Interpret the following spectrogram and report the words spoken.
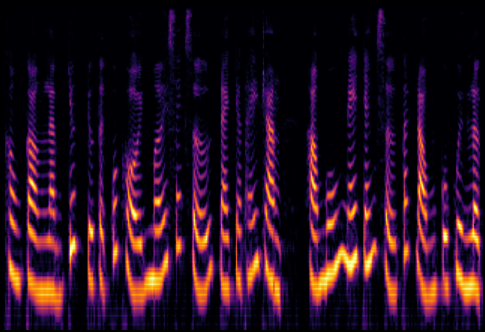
không còn làm chức Chủ tịch Quốc hội mới xét xử đã cho thấy rằng họ muốn né tránh sự tác động của quyền lực.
